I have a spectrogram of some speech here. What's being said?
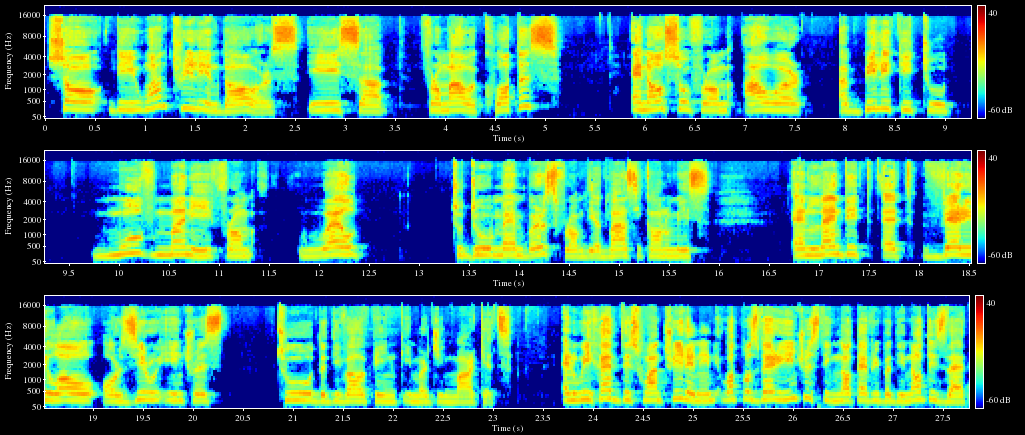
So the one trillion dollars is uh, from our quotas and also from our ability to move money from well to do members from the advanced economies and lend it at very low or zero interest to the developing emerging markets. And we had this one trillion. And what was very interesting, not everybody noticed that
